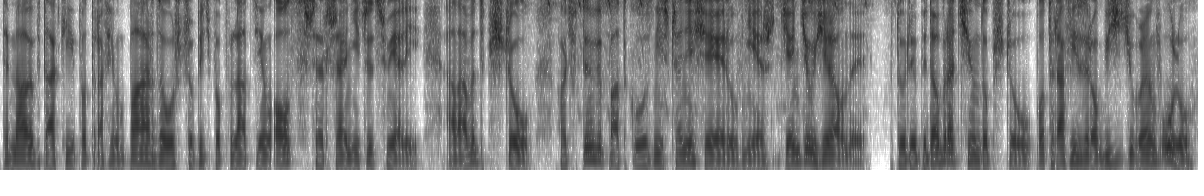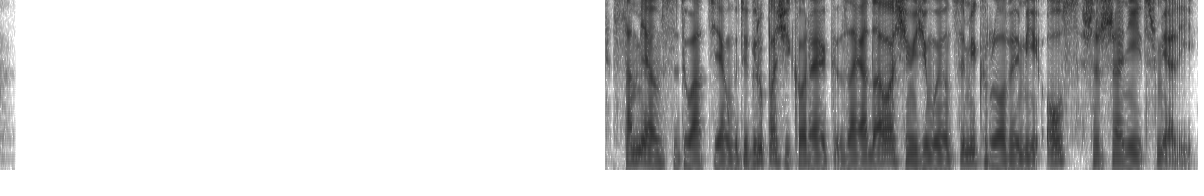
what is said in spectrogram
Te małe ptaki potrafią bardzo uszczuplić populację os, szerszeni czy trzmieli, a nawet pszczół, choć w tym wypadku zniszczenie sieje również dzięcioł zielony, który by dobrać się do pszczół potrafi zrobić dziurę w ulu. Sam miałem sytuację, gdy grupa sikorek zajadała się zimującymi królowymi os, szerszeni i trzmieli.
